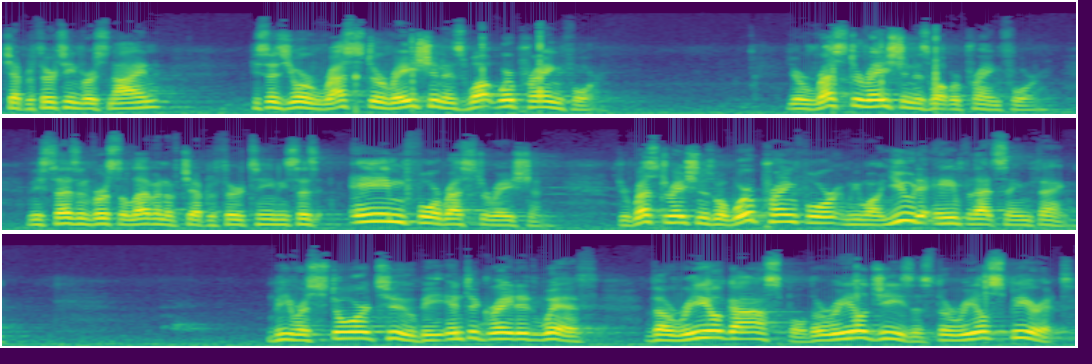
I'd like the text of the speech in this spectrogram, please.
chapter 13, verse 9. He says, Your restoration is what we're praying for. Your restoration is what we're praying for. And he says in verse 11 of chapter 13, he says, aim for restoration. Your restoration is what we're praying for, and we want you to aim for that same thing. Be restored to, be integrated with the real gospel, the real Jesus, the real Spirit.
